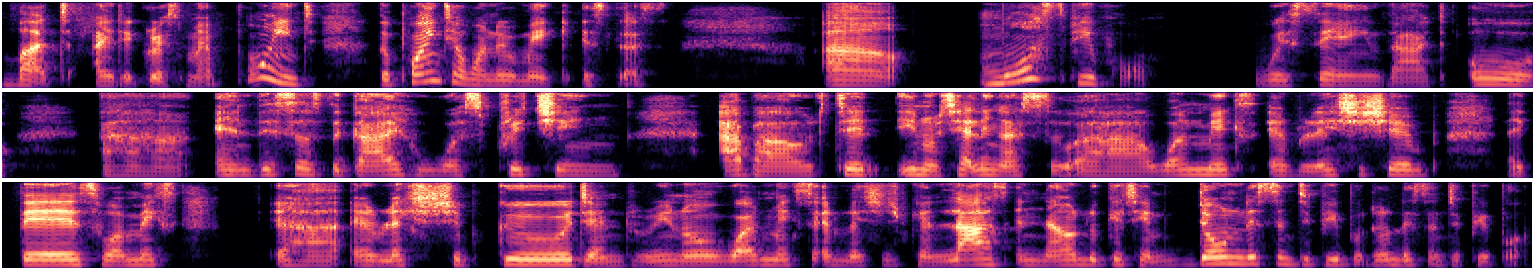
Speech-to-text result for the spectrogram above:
But i digress my point. The point i want to make is this. Uh most people were saying that oh uh, and this is the guy who was preaching about it, you know, telling us uh, what makes a relationship like this, what makes uh, a relationship good, and you know what makes a relationship can last. And now look at him. Don't listen to people. Don't listen to people.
